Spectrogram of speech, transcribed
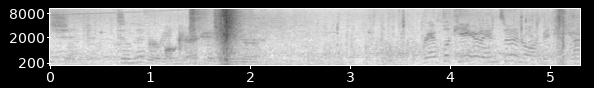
Attention, delivering okay. replicator. Replicator into an orbit here.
